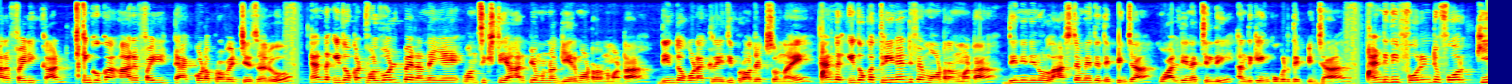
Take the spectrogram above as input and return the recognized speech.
ఆర్ఎఫ్ఐడి కార్డ్ ఇంకొక ఆర్ఎఫ్ఐ ట్యాగ్ కూడా ప్రొవైడ్ చేశారు. అండ్ ఇది ఒక ట్వెల్వ్ వోల్ట్ పై రన్ అయ్యే వన్ సిక్స్టీ ఆర్పిఎం ఉన్న గేర్ మోటార్ అనమాట దీంతో కూడా క్రేజీ ప్రాజెక్ట్స్ ఉన్నాయి. అండ్ ఇది ఒక త్రీ నైన్టీ ఫైవ్ మోటార్ అనమాట దీన్ని నేను లాస్ట్ టైం అయితే తెప్పించా. క్వాలిటీ నచ్చింది. అందుకే ఇంకొకటి తెప్పించా. అండ్ ఇది four into four key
